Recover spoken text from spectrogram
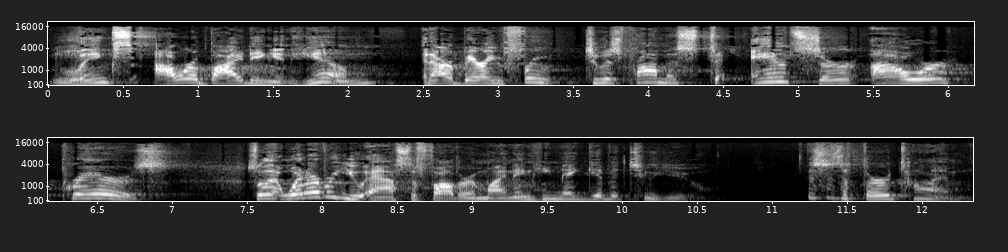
links our abiding in Him and our bearing fruit to his promise to answer our prayers. So that whatever you ask the Father in my name, he may give it to you. This is the third time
